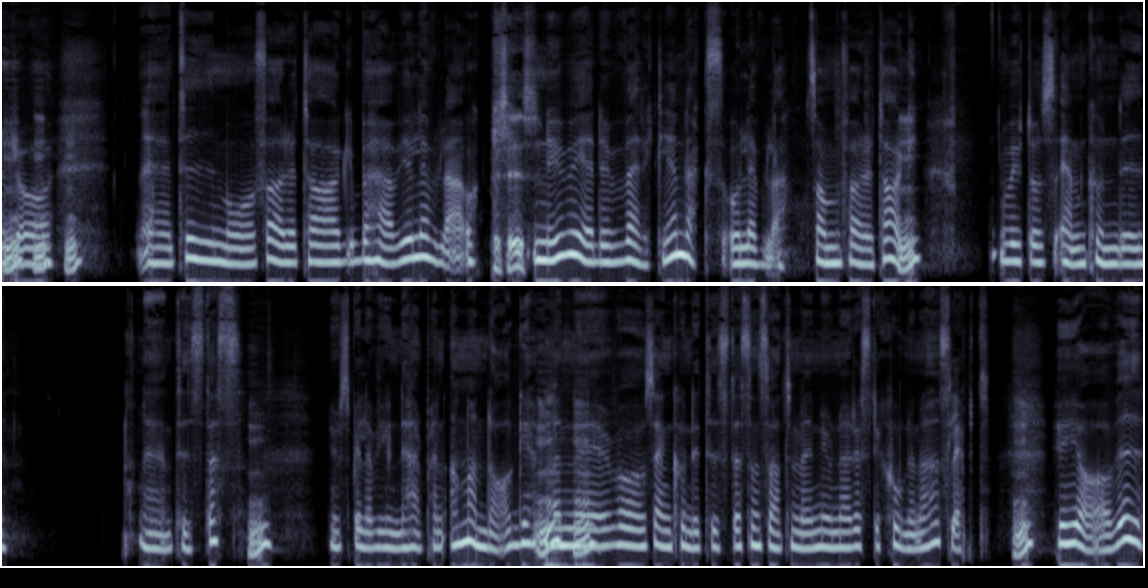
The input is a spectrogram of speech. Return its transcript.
Mm, och mm, mm. Team och företag behöver ju levla. Och Precis. nu är det verkligen dags att levla som företag. Mm. Jag var ute hos en kund i eh, tisdags. Mm. Nu spelar vi in det här på en annan dag. Mm, men mm. eh, var hos en kund i tisdags som sa till mig nu när restriktionerna har släppt. Mm. Hur gör vi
